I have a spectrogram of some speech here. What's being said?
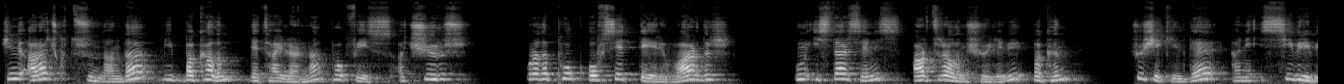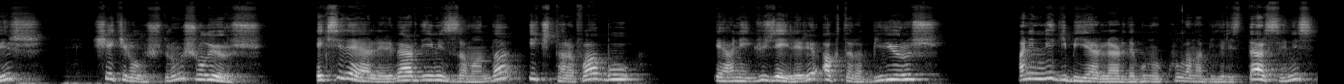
Şimdi araç kutusundan da bir bakalım detaylarına. Poke Faces açıyoruz. Burada Poke Offset değeri vardır. Bunu isterseniz artıralım şöyle bir. Bakın şu şekilde hani sivri bir şekil oluşturmuş oluyoruz. Eksi değerleri verdiğimiz zaman da iç tarafa bu yani yüzeyleri aktarabiliyoruz. Hani ne gibi yerlerde bunu kullanabiliriz derseniz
